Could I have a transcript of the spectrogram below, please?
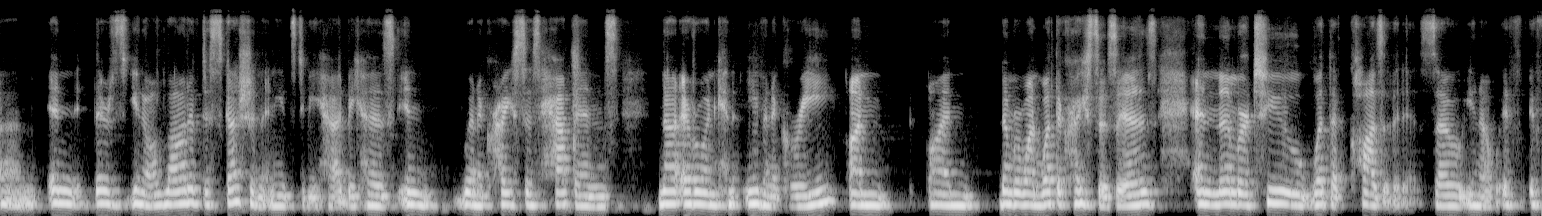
um, and there's you know a lot of discussion that needs to be had because in when a crisis happens not everyone can even agree on on number one what the crisis is and number two what the cause of it is so you know if if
